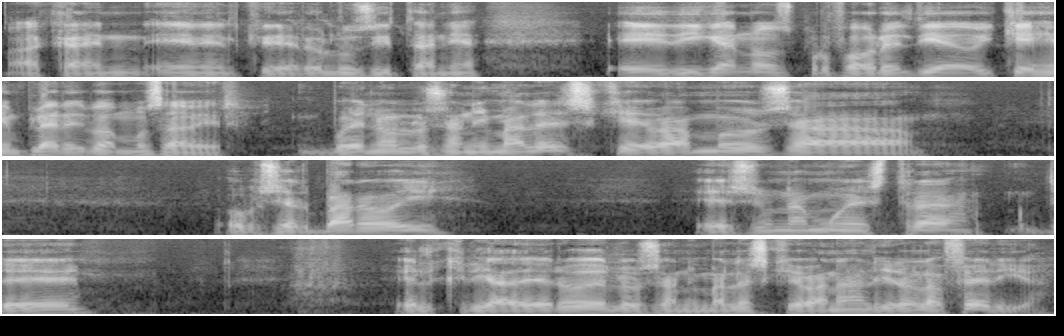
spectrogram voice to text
acá en, el criadero Lusitania, eh, díganos por favor el día de hoy qué ejemplares vamos a ver. Bueno, los animales que vamos a observar hoy es una muestra de el criadero de los animales que van a salir a la feria.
